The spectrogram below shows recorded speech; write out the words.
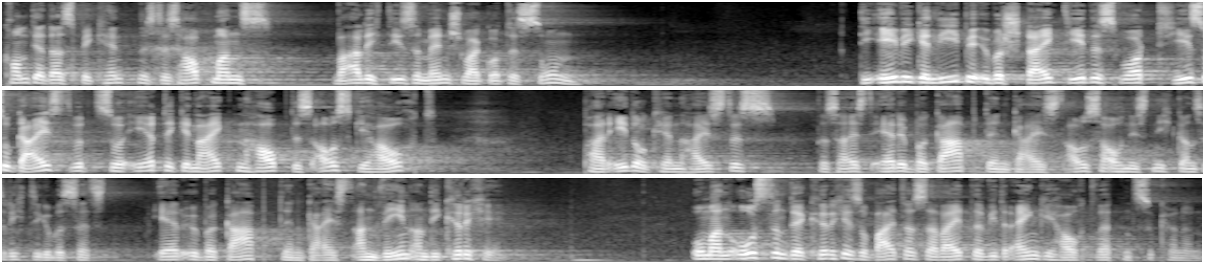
kommt ja das Bekenntnis des Hauptmanns, wahrlich dieser Mensch war Gottes Sohn. Die ewige Liebe übersteigt jedes Wort. Jesu Geist wird zur Erde geneigten Hauptes ausgehaucht. Par edoken heißt es, das heißt, er übergab den Geist. Aushauchen ist nicht ganz richtig übersetzt. Er übergab den Geist. An wen? An die Kirche. Um an Ostern der Kirche, sobald das er weiter wieder eingehaucht werden zu können.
